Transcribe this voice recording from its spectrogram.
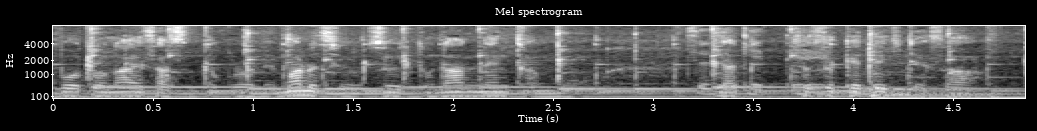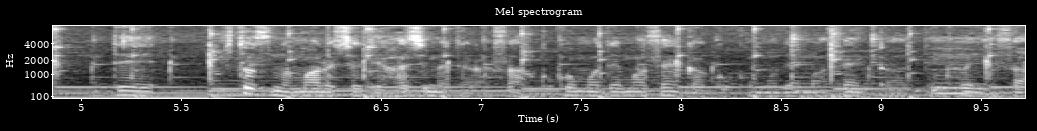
冒頭の挨拶のところでマルシェをずっと何年間もや続けて。続けてきてさで一つのマルシェで始めたらさここも出ませんかここも出ませんかっていうふうにさ、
